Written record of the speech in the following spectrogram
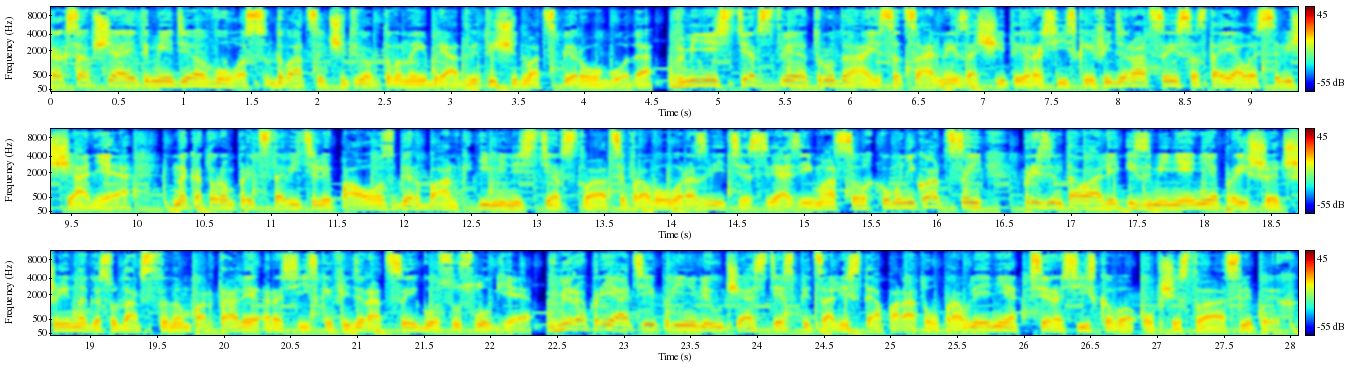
Как сообщает Медиавоз, 24 ноября 2021 года в Министерстве труда и социальной защиты Российской Федерации состоялось совещание, на котором представители ПАО «Сбербанк» и Министерства цифрового развития, связи и массовых коммуникаций презентовали изменения, происшедшие на государственном портале Российской Федерации госуслуги. В мероприятии приняли участие специалисты аппарата управления Всероссийского общества слепых.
